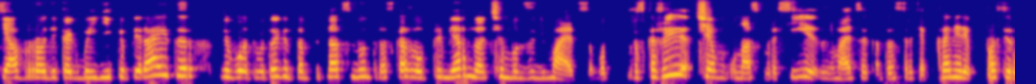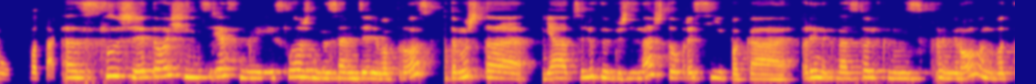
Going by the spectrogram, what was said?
я вроде как бы и не копирайтер, вот, в итоге там 15 минут рассказывал примерно, чем он занимается. Вот расскажи, чем у нас в России занимается контент-стратег, по крайней мере, профиру, вот так. Э, слушай, это очень интересный и сложный на самом деле вопрос, потому что я абсолютно убеждена, что в России пока рынок настолько не сформирован, вот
